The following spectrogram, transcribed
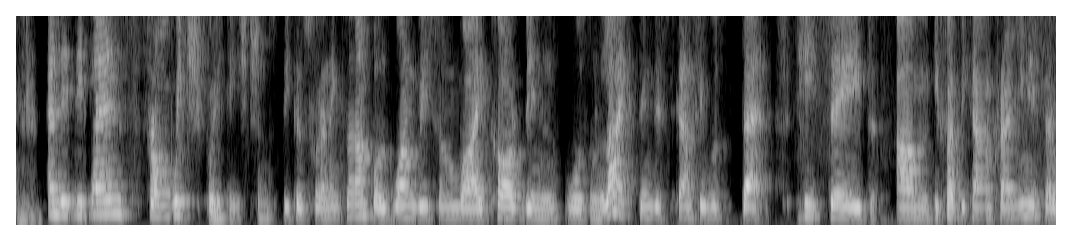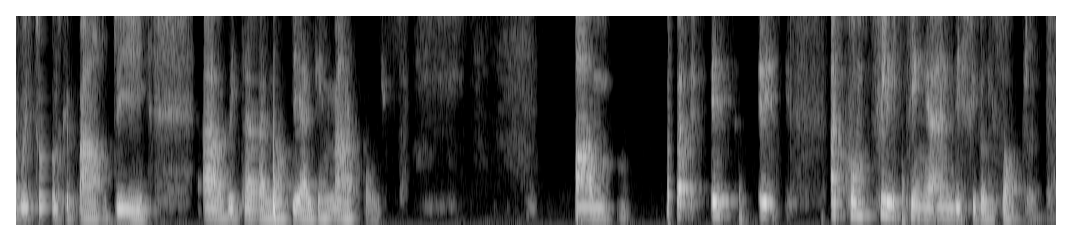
Yeah. And it depends from which politicians, because, for an example, one reason why Corbyn wasn't liked in this country was that he said, um, if I become prime minister, we'll talk about the uh, return of the Elgin marbles. Um, but it, it's a conflicting and difficult subject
